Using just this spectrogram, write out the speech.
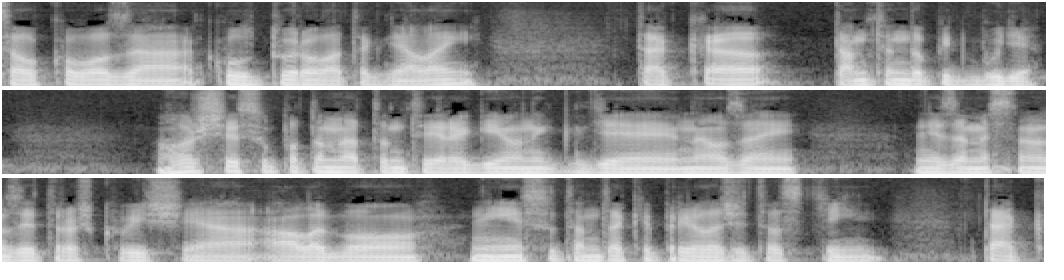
celkovo za kultúrou a tak ďalej, tak e, tam ten dopyt bude. Horšie sú potom na tom tie regióny, kde naozaj nezamestnanosť je trošku vyššia, alebo nie sú tam také príležitosti, tak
